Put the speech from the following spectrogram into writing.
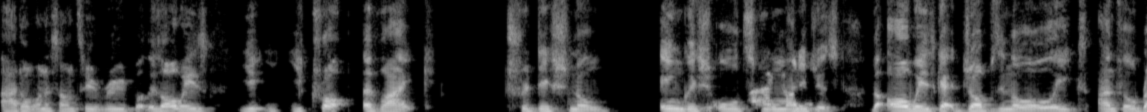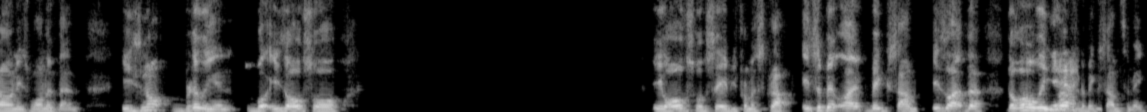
I don't want to sound too rude, but there's always you, you crop of like traditional English old school managers that always get jobs in the lower leagues, and Phil Brown is one of them. He's not brilliant, but he's also he'll also save you from a scrap. It's a bit like Big Sam. He's like the the lower league yeah. version of Big Sam to me.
